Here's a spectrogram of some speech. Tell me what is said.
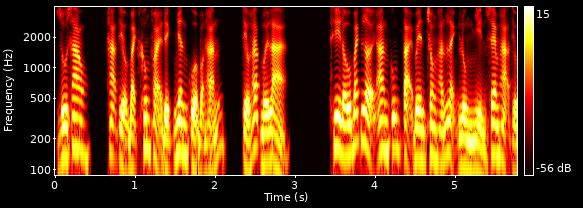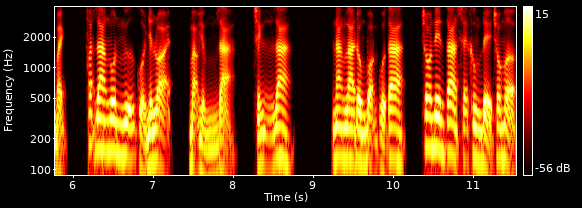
Dù sao, hạ tiểu bạch không phải địch nhân của bọn hắn, tiểu hắc mới là. Thi đấu bách lợi an cũng tại bên trong hắn lạnh lùng nhìn xem hạ tiểu bạch, phát ra ngôn ngữ của nhân loại, mạo hiểm giả, tránh ra. Nàng là đồng bọn của ta, cho nên ta sẽ không để cho mở.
